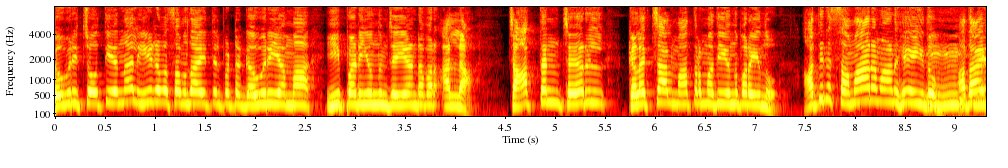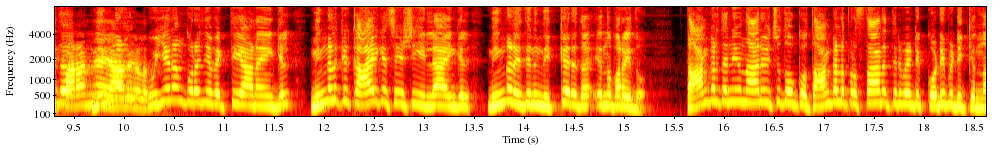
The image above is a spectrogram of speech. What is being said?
ഗൗരി ചോത്തി എന്നാൽ ഈഴവ സമുദായത്തിൽപ്പെട്ട ഗൗരി അമ്മ ഈ പണിയൊന്നും ചെയ്യേണ്ടവർ അല്ല. ചാത്തൻ ചേറിൽ കിളച്ചാൽ മാത്രം മതി എന്ന് പറയുന്നു. അതിന് സമാനമാണ് ഹേ ഇതും. അതായത് നിങ്ങൾ ഉയരം കുറഞ്ഞ വ്യക്തിയാണെങ്കിൽ നിങ്ങൾക്ക് കായിക ശേഷി ഇല്ല എങ്കിൽ നിങ്ങൾ ഇതിന് നിൽക്കരുത് എന്ന് പറയുന്നു. താങ്കൾ തന്നെ ഒന്ന് ആലോചിച്ച് നോക്കൂ. താങ്കളുടെ പ്രസ്ഥാനത്തിന് വേണ്ടി കൊടി പിടിക്കുന്ന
